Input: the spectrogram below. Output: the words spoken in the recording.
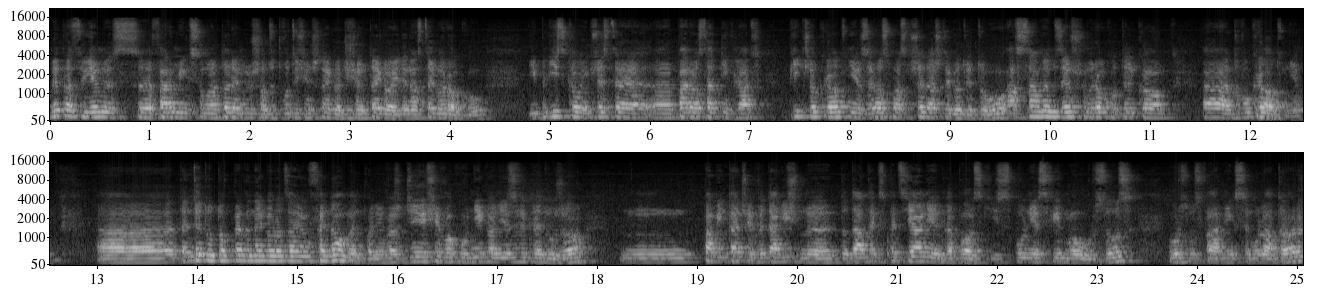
My pracujemy z Farming Simulatorem już od 2010-2011 roku i blisko i przez te e, parę ostatnich lat pięciokrotnie wzrosła sprzedaż tego tytułu, a w samym zeszłym roku tylko e, dwukrotnie. Ten tytuł to pewnego rodzaju fenomen, ponieważ dzieje się wokół niego niezwykle dużo. Mm, Pamiętacie, wydaliśmy dodatek specjalnie dla Polski wspólnie z firmą Ursus, Ursus Farming Simulator.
